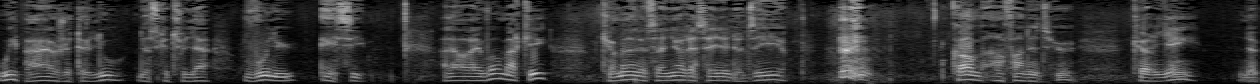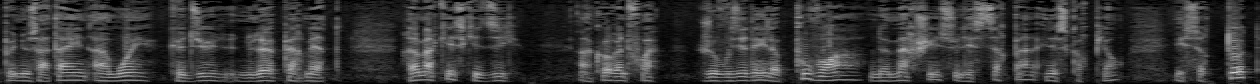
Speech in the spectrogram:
Oui, Père, je te loue de ce que tu l'as voulu ainsi. Alors, elle va remarquer comment le Seigneur essaie de nous dire, comme enfant de Dieu, que rien ne peut nous atteindre à moins que Dieu nous le permette? Remarquez ce qu'il dit. Encore une fois, je vous ai donné le pouvoir de marcher sur les serpents et les scorpions et sur toute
